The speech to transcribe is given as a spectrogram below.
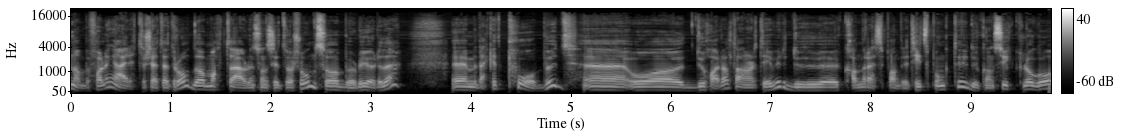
En anbefaling er rett og slett et råd om at er du i en sånn situasjon, så bør du gjøre det. Eh, men det er ikke et påbud. Eh, og du har alternativer. Du kan reise på andre tidspunkter, du kan sykle og gå.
